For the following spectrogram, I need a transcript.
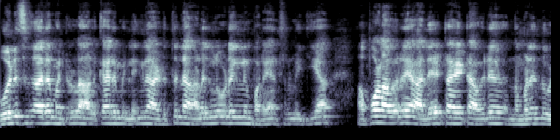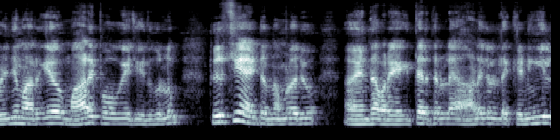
പോലീസുകാരും മറ്റുള്ള ആൾക്കാരും ഇല്ലെങ്കിൽ അടുത്തുള്ള ആളുകളോടെങ്കിലും പറയാൻ ശ്രമിക്കുക. അപ്പോൾ അവരെ അലേർട്ടായിട്ട് അവർ നമ്മളിൽ നിന്ന് ഒഴിഞ്ഞു മാറുകയോ മാറിപ്പോവുകയോ ചെയ്തുകൊള്ളും. തീർച്ചയായിട്ടും നമ്മളൊരു എന്താ പറയുക ഇത്തരത്തിലുള്ള ആളുകളുടെ കെണിയിൽ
